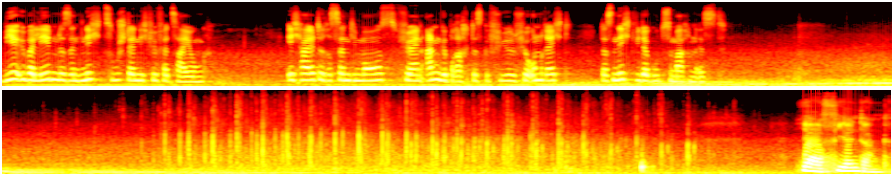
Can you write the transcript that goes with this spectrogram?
Wir Überlebende sind nicht zuständig für Verzeihung. Ich halte Ressentiments für ein angebrachtes Gefühl für Unrecht, das nicht wieder gut zu machen ist. Ja, vielen Dank.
